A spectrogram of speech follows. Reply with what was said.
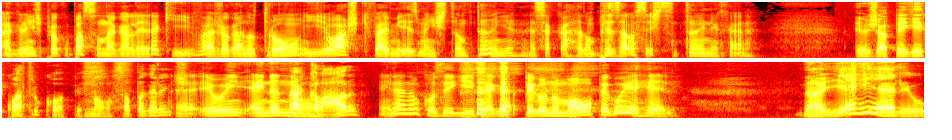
a grande preocupação da galera que vai jogar no Tron, e eu acho que vai mesmo, é instantânea. Essa carta não precisava ser instantânea, cara. Eu já peguei quatro cópias, Nossa. só pra garantir. É, eu ainda não. Ah, claro. Ainda não consegui pegar. Pegou no mall ou pegou IRL? Não, IRL. O,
